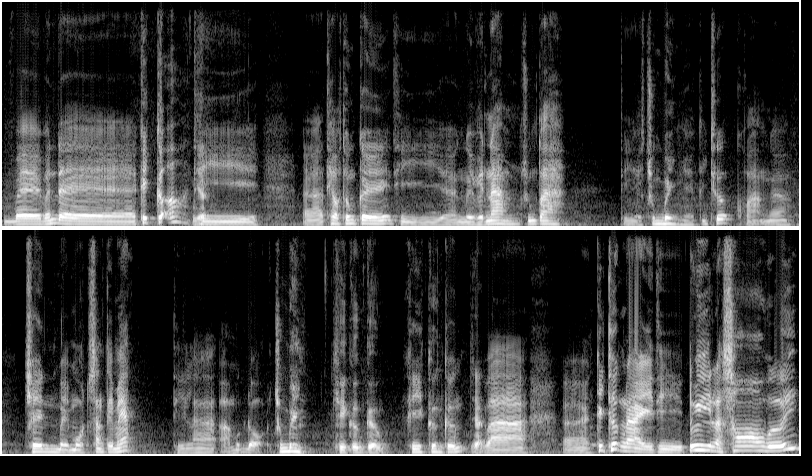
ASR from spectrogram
về vấn đề kích cỡ thì yeah. À, theo thống kê thì à, người Việt Nam chúng ta thì trung bình kích thước khoảng à, trên 11 cm thì là ở mức độ trung bình khi cứng cứng khi cứng cứng. Dạ. và à, kích thước này thì tuy là so với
